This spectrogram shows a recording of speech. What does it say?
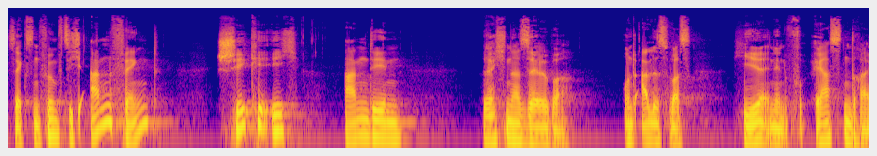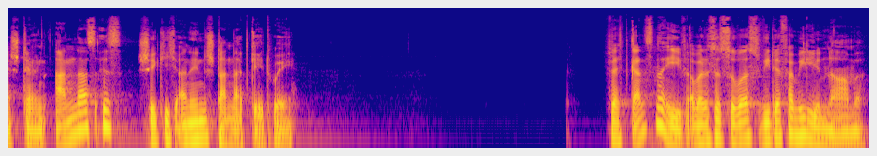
56 anfängt, schicke ich an den Rechner selber. Und alles, was hier in den ersten drei Stellen anders ist, schicke ich an den Standard Gateway. Vielleicht ganz naiv, aber das ist sowas wie der Familienname.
